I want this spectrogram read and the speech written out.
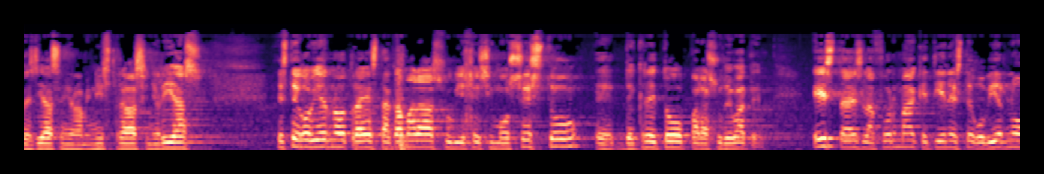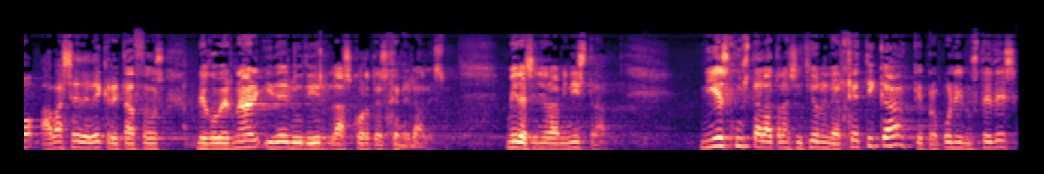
Señora ministra. Señorías, este Gobierno trae a esta Cámara su vigésimo sexto eh, decreto para su debate. Esta es la forma que tiene este Gobierno, a base de decretazos, de gobernar y de eludir las Cortes Generales. Mire, señora ministra, ni es justa la transición energética que proponen ustedes,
